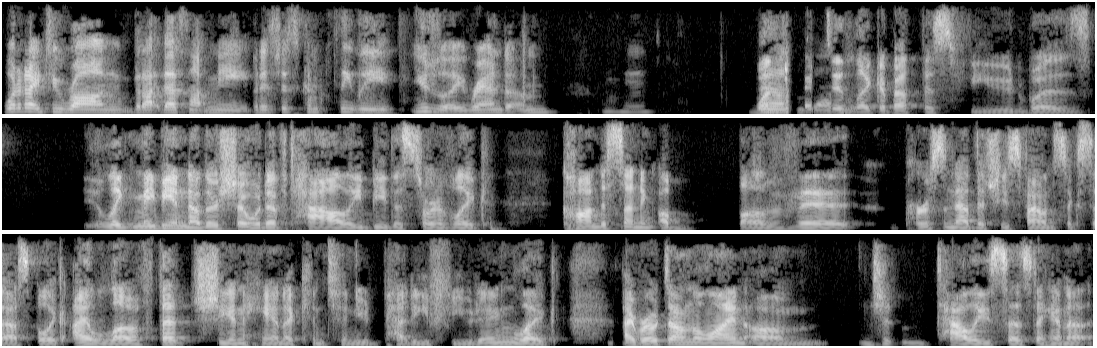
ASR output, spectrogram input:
"What did I do wrong that I, that's not me?" But it's just completely usually random. Mm-hmm. One thing I did like about this feud was like maybe another show would have Tally be this sort of like condescending above it person now that she's found success. But like I love that she and Hannah continued petty feuding. Like I wrote down the line, um J- Tally says to Hannah,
